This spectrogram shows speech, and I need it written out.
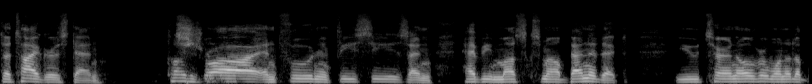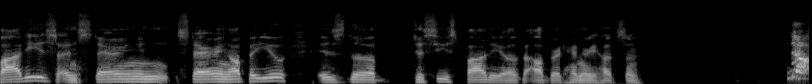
the tiger's den. Tiger's Den. Straw and food and feces and heavy musk smell. Benedict, you turn over one of the bodies, and staring staring up at you is the deceased body of Albert Henry Hudson. No.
